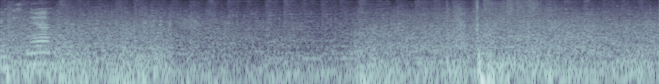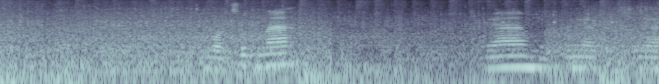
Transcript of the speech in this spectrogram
Pięknie. To było cudne. Wiem, dziękuję, dziękuję.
